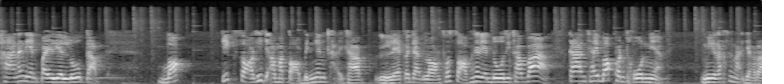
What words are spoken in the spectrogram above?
พานักเรียนไปเรียนรู้กับบล็อกจิ๊กซอว์ที่จะเอามาต่อเป็นเงื่อนไขครับ และก็จะลองทดสอบให้นักเรียนดูสิครับว่า การใช้บล็อกคอนโทรลเนี่ยมีลักษณะอย่างไร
